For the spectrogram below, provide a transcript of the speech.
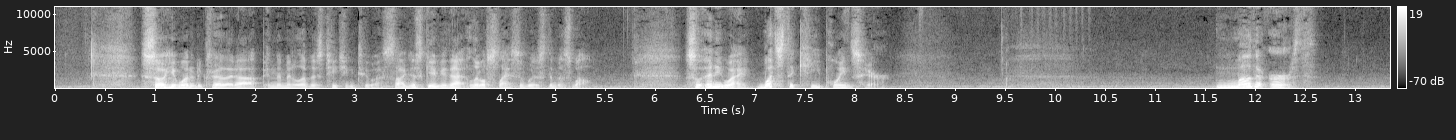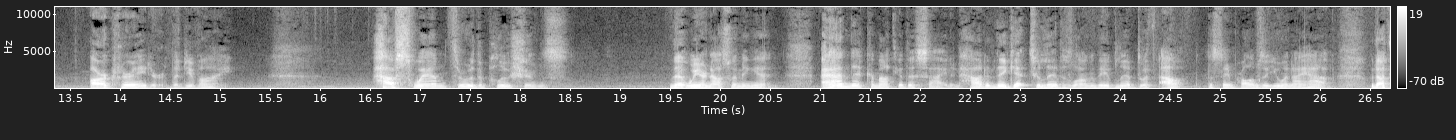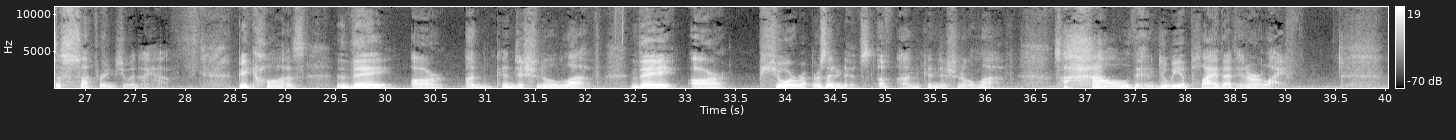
So he wanted to clear that up in the middle of his teaching to us. So I just gave you that little slice of wisdom as well. So anyway, what's the key points here? Mother Earth, our Creator, the Divine, have swam through the pollutions that we are now swimming in. And they've come out the other side. And how did they get to live as long as they've lived without the same problems that you and I have? Without the sufferings you and I have? Because they are unconditional love. They are pure representatives of unconditional love. So how then do we apply that in our life?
